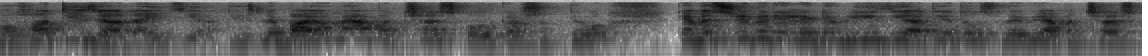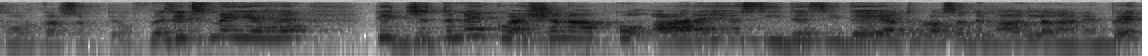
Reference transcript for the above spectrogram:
बहुत ही ज़्यादा इजी आती है। इसलिए बायो में आप अच्छा स्कोर कर सकते हो। केमिस्ट्री भी रिलेटिवली इजी आती है तो उसमें भी आप अच्छा स्कोर कर सकते हो। फिजिक्स में यह है कि जितने क्वेश्चन आपको आ रहे हैं सीधे सीधे या थोड़ा सा दिमाग लगाने पर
